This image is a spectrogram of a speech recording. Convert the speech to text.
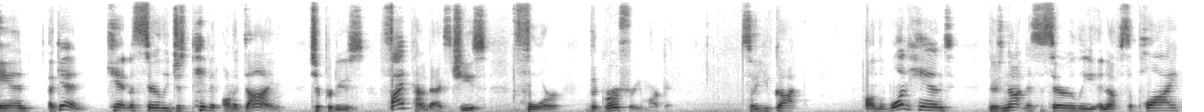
And again, can't necessarily just pivot on a dime to produce five pound bags of cheese for the grocery market. So you've got on the one hand, there's not necessarily enough supply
